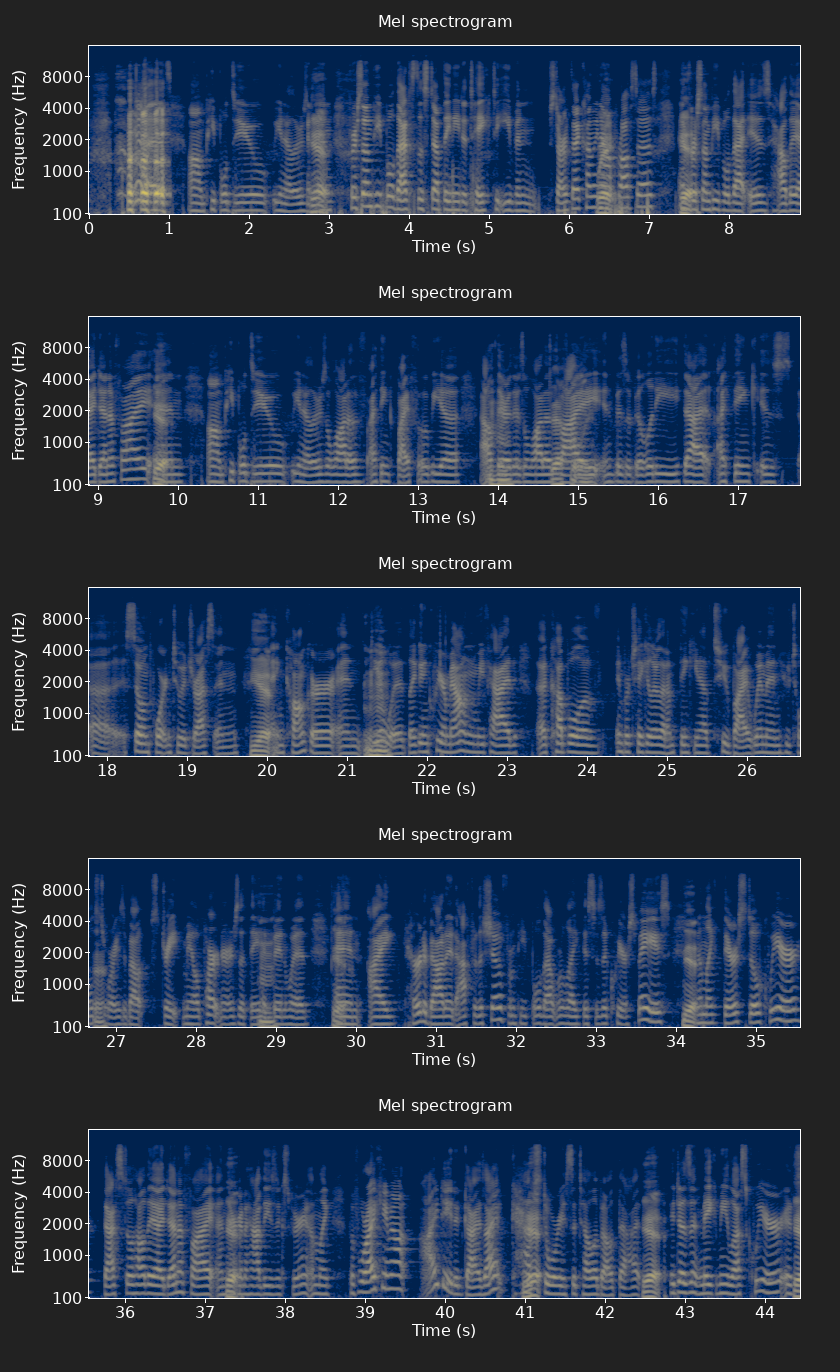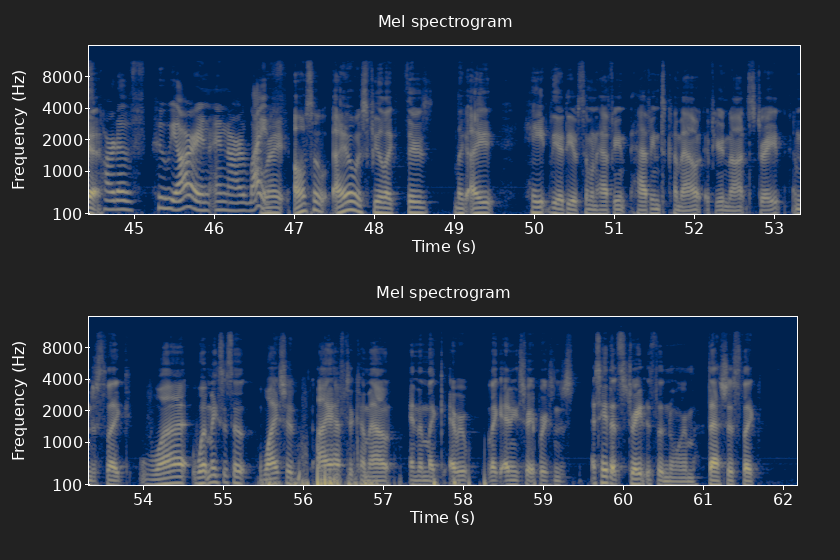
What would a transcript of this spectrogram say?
yeah, um, people do, you know, there's, Yeah. and for some people, that's the step they need to take to even start that coming out Right. process. And Yeah. for some people, that is how they identify. Yeah. And um, people do, you know, there's a lot of, I think, biphobia out there. There's a lot of Mm-hmm. Definitely. bi invisibility that I think is uh, so important to address and, Yeah. Mm-hmm. and conquer and deal with. Like in Queer Mountain, we've had a couple of, in particular, that I'm thinking of, two bi women who told stories about straight male partners that they had been with. Mm-hmm. Yeah. And I heard about it after the show from people that were like, this is a queer space. Yeah. And I'm like, they're still queer. That's still how they identify. And they're going to have these experiences. I'm like, before I came out, I dated guys. I have Yeah. stories to tell about that. Yeah. It doesn't make me less queer. It's part of who we are in, in our life. Right. Also, I always feel like there's like I hate the idea of someone having having to come out if you're not straight. I'm just like, what? What makes it so? Why should I have to come out and then like every like any straight person just? I say that straight is the norm. That's just like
